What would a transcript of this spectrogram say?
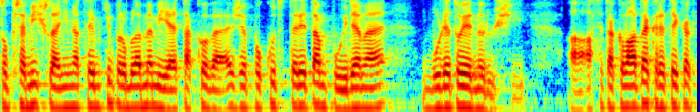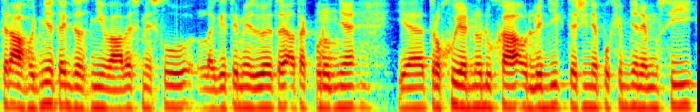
to přemýšlení nad celým tím problémem je takové, že pokud tedy tam půjdeme, bude to jednodušší. A asi taková ta kritika, která hodně teď zaznívá ve smyslu legitimizujete a tak podobně, mm. je trochu jednoduchá od lidí, kteří nepochybně nemusí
